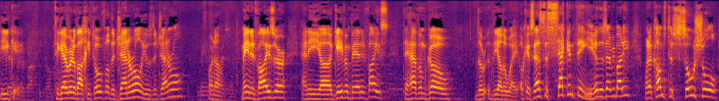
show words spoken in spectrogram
he, to get rid of Achitophel, the general. He was the general, or no, main advisor, and he uh, gave him bad advice to have him go the the other way. Okay, so that's the second thing. You hear this, everybody? When it comes to social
